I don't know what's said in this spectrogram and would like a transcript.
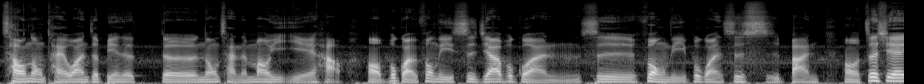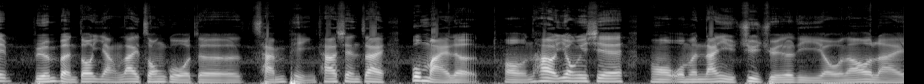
操弄台湾这边的。的农产的贸易也好哦，不管凤梨世家，不管是凤梨，不管是石斑哦，这些原本都仰赖中国的产品，他现在不买了哦，他用一些哦我们难以拒绝的理由，然后来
